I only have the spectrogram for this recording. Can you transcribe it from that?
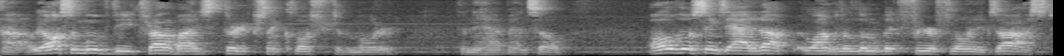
Uh, we also moved the throttle bodies 30% closer to the motor than they have been. So all of those things added up, along with a little bit freer flowing exhaust,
